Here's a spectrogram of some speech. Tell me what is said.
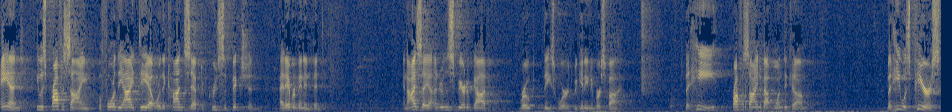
And he was prophesying before the idea or the concept of crucifixion had ever been invented. And Isaiah, under the Spirit of God, wrote these words, beginning in verse 5. But he, prophesying about one to come, but he was pierced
